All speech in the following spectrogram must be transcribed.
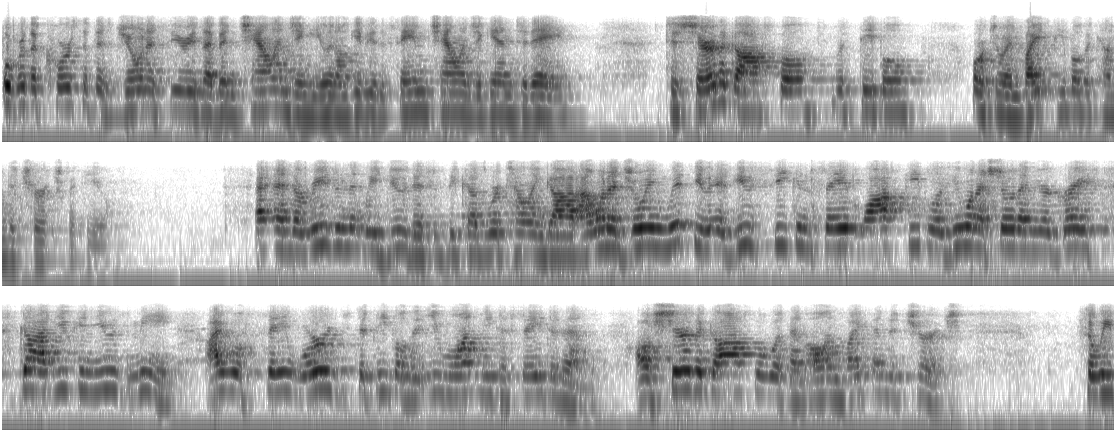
Over the course of this Jonah series, I've been challenging you, and I'll give you the same challenge again today, to share the gospel with people or to invite people to come to church with you. And the reason that we do this is because we're telling God, I want to join with you as you seek and save lost people, as you want to show them your grace. God, you can use me. I will say words to people that you want me to say to them. I'll share the gospel with them. I'll invite them to church. So we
